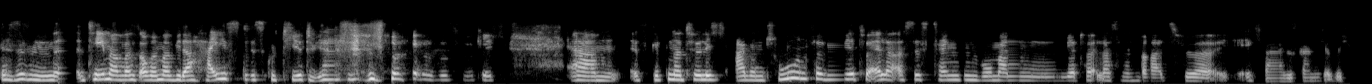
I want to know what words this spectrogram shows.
Das ist ein Thema, was auch immer wieder heiß diskutiert wird. das ist wirklich. Ähm, es gibt natürlich Agenturen für virtuelle Assistenten, wo man virtuelle Assistenten bereits für, ich weiß es gar nicht, also ich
